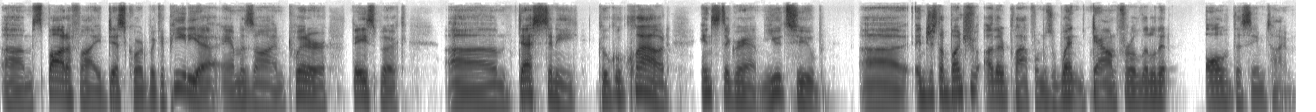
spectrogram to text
um, Spotify, Discord, Wikipedia, Amazon, Twitter, Facebook, um, Destiny, Google Cloud, Instagram, YouTube, uh, and just a bunch of other platforms went down for a little bit all at the same time,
